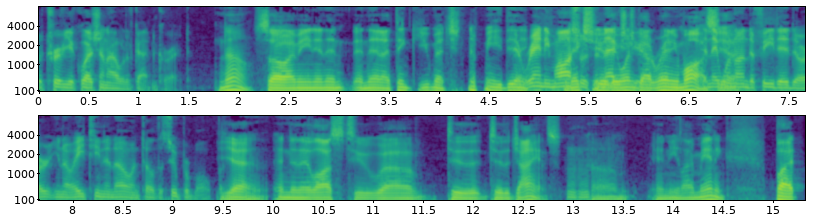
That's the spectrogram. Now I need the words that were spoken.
a, trivia question I would have gotten correct. No, so I mean, and then and then I think you mentioned to me, yeah, Randy Moss next was year next they went year, got Randy Moss, and they yeah. went undefeated or you know eighteen and zero oh until the Super Bowl. But. Yeah, and then they lost to uh, to to the Giants mm-hmm. um, and Eli Manning. But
